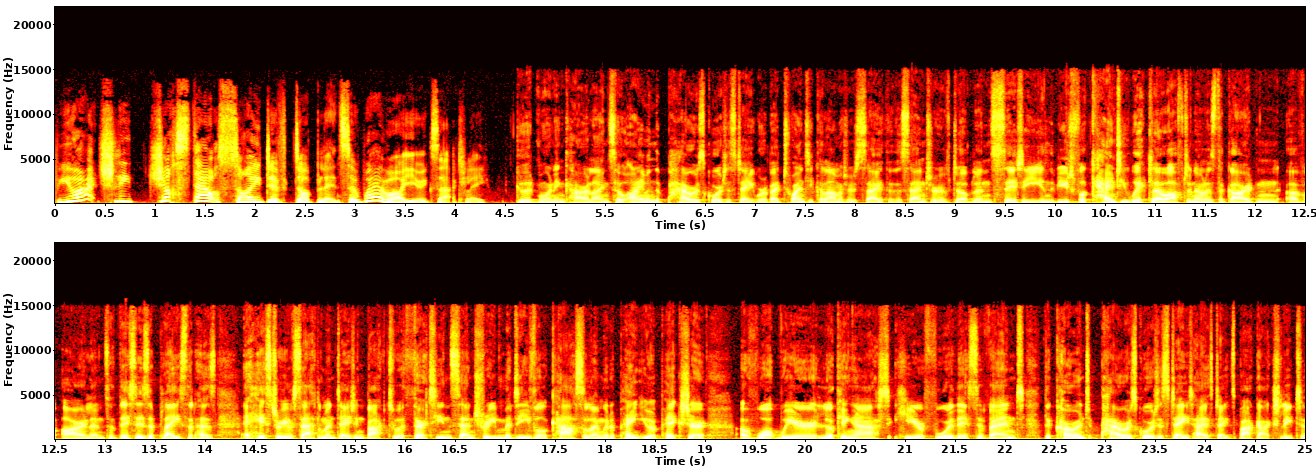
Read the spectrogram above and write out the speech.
you're actually just outside of Dublin. So where are you exactly? Good morning, Caroline. So I'm in the Powerscourt estate. We're about 20 kilometres south of the centre of Dublin City in the beautiful County Wicklow, often known as the Garden of Ireland. So this is a place that has a history of settlement dating back to a 13th century medieval castle. I'm going to paint you a picture of what we're looking at here for this event. The current Powerscourt estate house dates back actually to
